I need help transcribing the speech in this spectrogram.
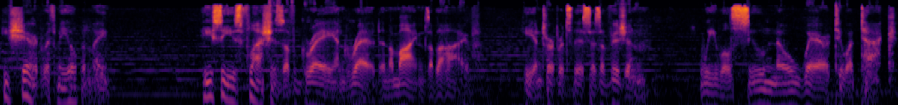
He shared with me openly. He sees flashes of gray and red in the minds of the Hive. He interprets this as a vision. We will soon know where to attack.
